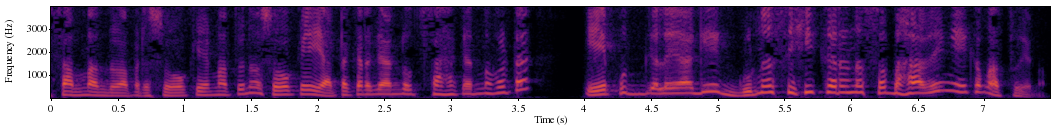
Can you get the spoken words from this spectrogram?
සම්බන්ධව අපිට ශෝකය මතුවෙනවා. ශෝකේ යට කරගන්න උත්සාහ කරනකොට ඒ පුද්ගලයාගේ ಗುಣ සිහි කරන ස්වභාවයෙන් ඒක මතුවෙනවා.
